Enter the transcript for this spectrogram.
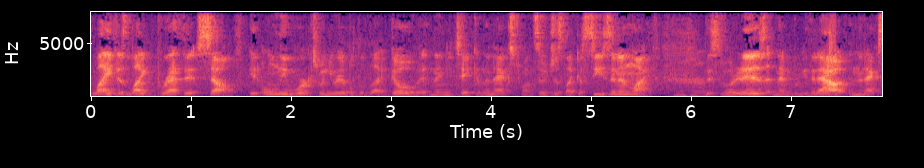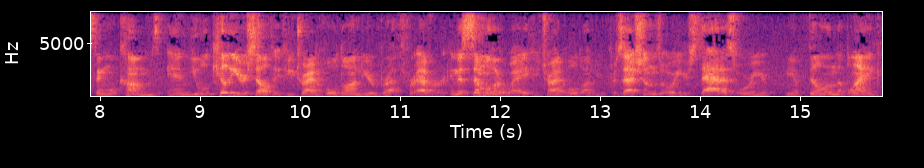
life is like breath itself. It only works when you're able to let go of it, and then you take in the next one. So just like a season in life, mm-hmm. this is what it is, and then breathe it out, and the next thing will comes, and you will kill yourself if you try and hold on to your breath forever. In a similar way, if you try to hold on to your possessions or your status or your you know fill in the blank,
